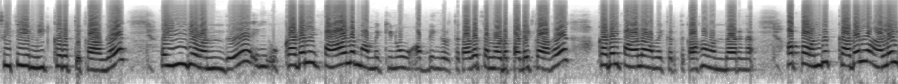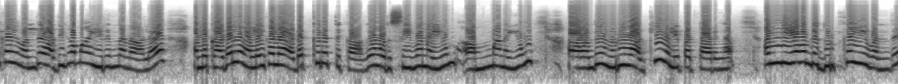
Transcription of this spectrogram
சீதையை மீட்கிறதுக்காக இங்க வந்து கடல் பாலம் அமைக்கணும் அப்படிங்கிறதுக்காக தன்னோட படைக்காக கடல் பாலம் அமைக்கிறதுக்காக வந்தாருங்க. அப்ப வந்து கடல் அலைகள் வந்து அதிகமா இருந்தனால அந்த கடல் அலைகளை அடக்கிறதுக்காக ஒரு சிவனையும் அம்மனையும் வந்து உருவாக்கி வழிபட்டாருங்க. அங்கேயே வந்து துர்க்கையை வந்து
